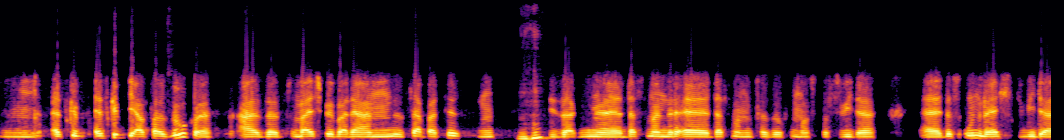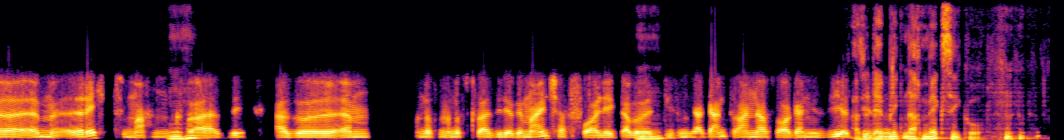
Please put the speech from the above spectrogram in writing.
Hm, es gibt, es gibt ja Versuche, also zum Beispiel bei den Zapatisten, mhm. die sagen, äh, dass man, äh, dass man versuchen muss, das wieder äh, das Unrecht wieder ähm, recht zu machen Mhm. quasi. Also ähm, und dass man das quasi der Gemeinschaft vorlegt, aber Mhm. die sind ja ganz anders organisiert. Also Die der Blick nach Mexiko.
